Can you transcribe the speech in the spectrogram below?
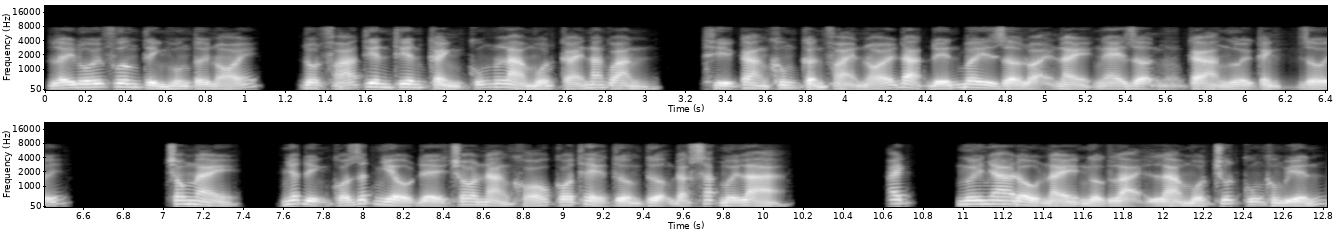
lấy đối phương tình huống tới nói, đột phá tiên thiên cảnh cũng là một cái nan quan, thì càng không cần phải nói đạt đến bây giờ loại này nghe giận cả người cảnh giới. Trong này, nhất định có rất nhiều để cho nàng khó có thể tưởng tượng đặc sắc mới là. Ách, ngươi nha đầu này ngược lại là một chút cũng không biến,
